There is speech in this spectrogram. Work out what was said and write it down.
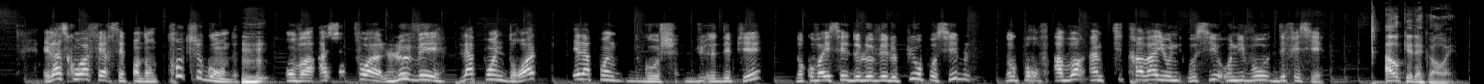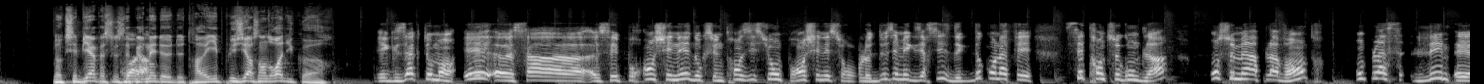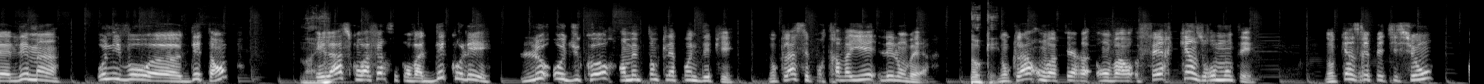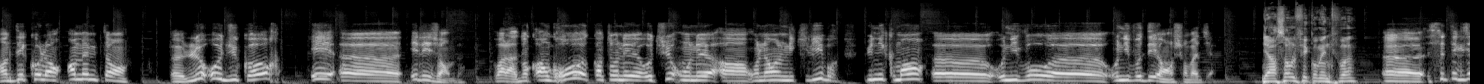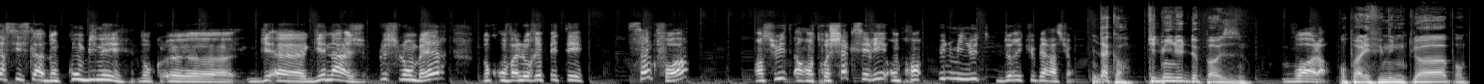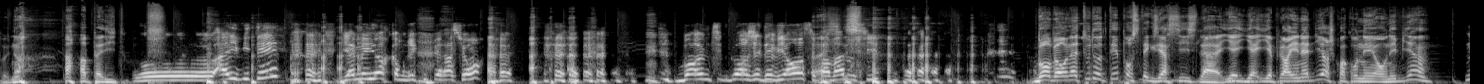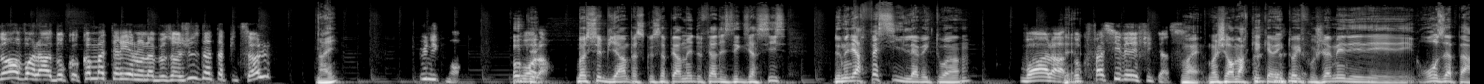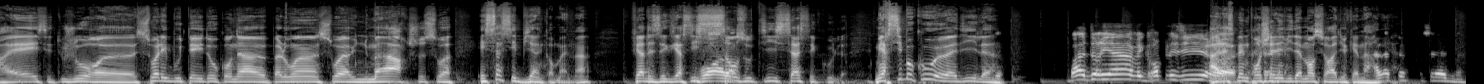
Et là, ce qu'on va faire, c'est pendant 30 secondes, Mhm. on va à chaque fois lever la pointe droite et la pointe gauche du- des pieds. Donc on va essayer de lever le plus haut possible. Donc pour avoir un petit travail au- aussi au niveau des fessiers. Ah, ok, d'accord, ouais. Donc, c'est bien parce que ça Voilà. permet de, de travailler plusieurs endroits du corps. Exactement. Et euh, ça, c'est pour enchaîner. Donc c'est une transition pour enchaîner sur le deuxième exercice. Dès, dès qu'on a fait ces 30 secondes là, on se met à plat ventre, on place les, euh, les mains au niveau euh, des tempes. Ouais. Et là, ce qu'on va faire, c'est qu'on va décoller le haut du corps en même temps que la pointe des pieds. Donc là, c'est pour travailler les lombaires. Donc là, on va faire, on va faire 15 remontées. Donc 15 répétitions en décollant en même temps euh, le haut du corps et, euh, et les jambes. Voilà. Donc en gros, quand on est au-dessus, on est en, on est en équilibre uniquement euh, au niveau au niveau des hanches, on va dire. Et alors, ça, on le fait combien de fois? Cet exercice-là, donc combiné, donc gai- gainage plus lombaire, donc on va le répéter cinq fois. Ensuite, entre chaque série, on prend une minute de récupération. D'accord. Petite minute de pause. Voilà. On peut aller fumer une clope, on peut. Non, pas du tout. Euh, à éviter, il y a meilleur comme récupération. Boire une petite gorgée d'évian, c'est pas mal aussi. Bon, ben on a tout noté pour cet exercice-là. Il y a, plus rien à dire. Je crois qu'on est, on est bien. Non, voilà, donc comme matériel, on a besoin juste d'un tapis de sol, Oui. uniquement. Voilà. Bah, c'est bien parce que ça permet de faire des exercices de manière facile avec toi. hein. Voilà, donc facile et efficace. Ouais. Moi, j'ai remarqué qu'avec toi, il faut jamais des, des- des gros appareils. C'est toujours euh, soit les bouteilles d'eau qu'on a euh, pas loin, soit une marche, soit. Et ça, c'est bien quand même. Hein. Faire des exercices Voilà. sans outils, ça, c'est cool. Merci beaucoup, euh, Adil. Bah, de rien, avec grand plaisir. À la semaine prochaine, évidemment, sur Radio À Camargue. la semaine prochaine.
